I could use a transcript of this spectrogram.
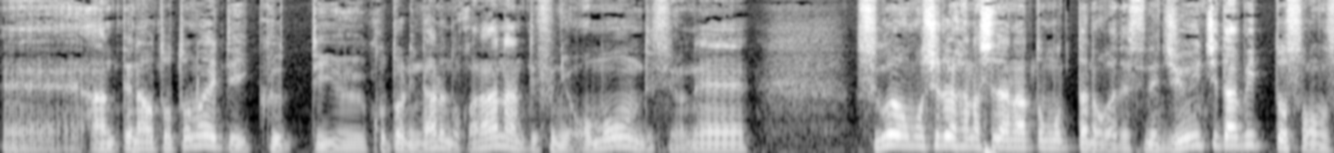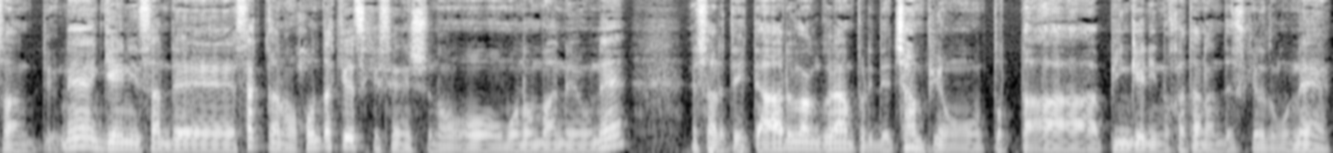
えーアンテナを整えていくっていうことになるのかななんていうふうに思うんですよね。すごい面白い話だなと思ったのがですね、純一ダビッドソンさんっていうね、芸人さんで、サッカーの本田圭佑選手のモノマネをね、されていて、R1 グランプリでチャンピオンを取ったピン芸人の方なんですけれどもね、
